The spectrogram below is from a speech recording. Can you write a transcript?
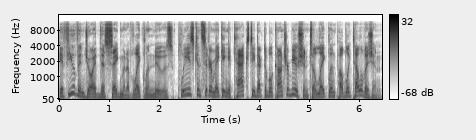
If you've enjoyed this segment of Lakeland News, please consider making a tax-deductible contribution to Lakeland Public Television.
